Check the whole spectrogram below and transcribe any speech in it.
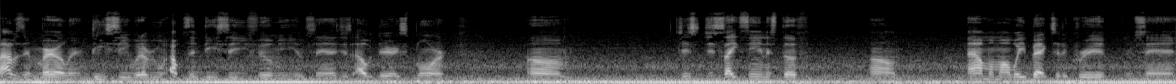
I was in Maryland, DC, whatever. I was in DC, you feel me? You know what I'm saying? Just out there exploring. Um, just just sightseeing and stuff. Um, I'm on my way back to the crib, you know what I'm saying?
